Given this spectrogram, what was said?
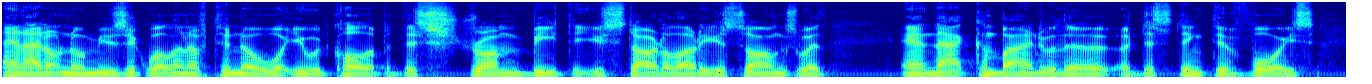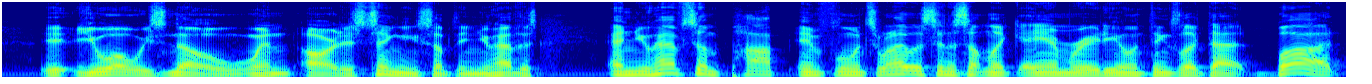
And I don't know music well enough to know what you would call it, but this strum beat that you start a lot of your songs with, and that combined with a, a distinctive voice, it, you always know when art is singing something. You have this, and you have some pop influence. When I listen to something like AM radio and things like that, but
